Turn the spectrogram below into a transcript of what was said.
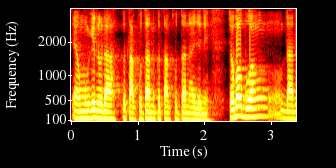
yang mungkin udah ketakutan-ketakutan aja nih. Coba buang dan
